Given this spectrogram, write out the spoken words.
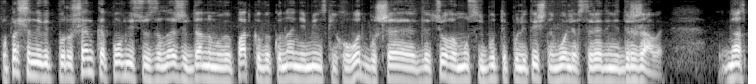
По-перше, не від Порошенка повністю залежить в даному випадку виконання мінських угод, бо ще для цього мусить бути політична воля всередині держави. У нас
